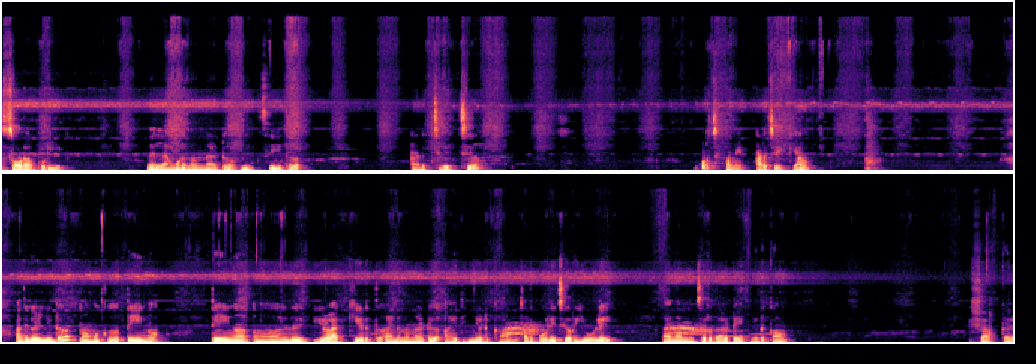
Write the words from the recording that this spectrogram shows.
സോഡാപ്പൊടി ഇതെല്ലാം കൂടി നന്നായിട്ട് മിക്സ് ചെയ്ത് അടച്ച് വെച്ച് കുറച്ച് സമയം അടച്ച് വയ്ക്കാം അത് കഴിഞ്ഞിട്ട് നമുക്ക് തേങ്ങ തേങ്ങ ഇത് ഇളക്കിയെടുത്ത് അതിനെ നന്നായിട്ട് അരിഞ്ഞെടുക്കാം. അതുപോലെ ചെറിയ ഉള്ളി അതിനൊന്ന് ചെറുതായിട്ട് അരിഞ്ഞെടുക്കാം. ശർക്കര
